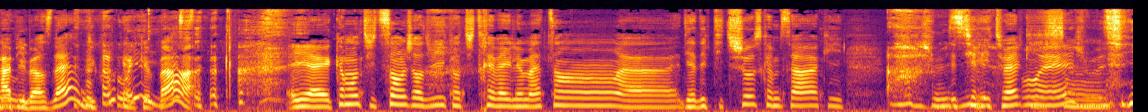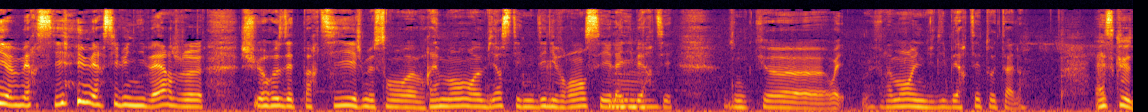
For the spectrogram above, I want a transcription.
happy Oui. birthday, du coup, Oui, quelque yes. part. Et euh, comment tu te sens aujourd'hui quand tu te réveilles le matin Euh, Il y a des petites choses comme ça, qui, Ah, je me des dis- petits rituels qui Ouais, sont... je me dis merci, merci l'univers. Je, je suis heureuse d'être partie et je me sens vraiment bien. C'était une délivrance et la Mhm. liberté. Donc, euh, ouais, vraiment une liberté totale. Est-ce que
